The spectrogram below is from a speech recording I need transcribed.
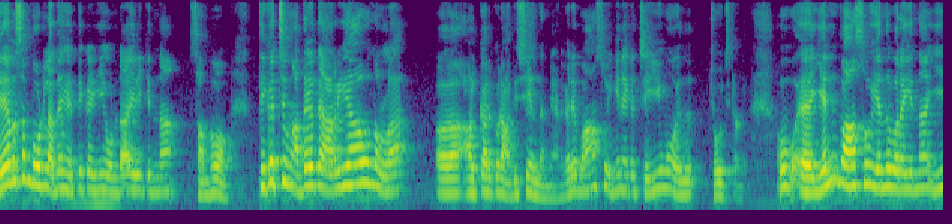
ദേവസ്വം ബോർഡിൽ അദ്ദേഹം എത്തിക്കഴിഞ്ഞ് ഉണ്ടായിരിക്കുന്ന സംഭവം തികച്ചും അദ്ദേഹത്തെ അറിയാവുന്നുള്ള ആൾക്കാർക്ക് ഒരു അതിശയം തന്നെയാണ്. കാര്യം വാസു ഇങ്ങനെയൊക്കെ ചെയ്യുമോ എന്ന് ചോദിച്ചിട്ടുണ്ട്. അപ്പോൾ എൻ വാസു എന്ന് പറയുന്ന ഈ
